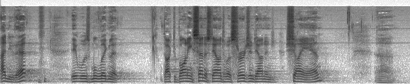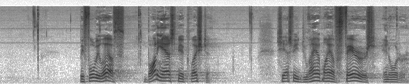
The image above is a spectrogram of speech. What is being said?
I knew that. it was malignant. Dr. Bonnie sent us down to a surgeon down in Cheyenne. Uh, before we left, Bonnie asked me a question. She asked me, Do I have my affairs in order?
